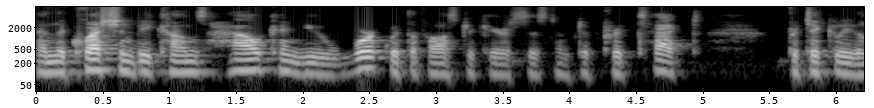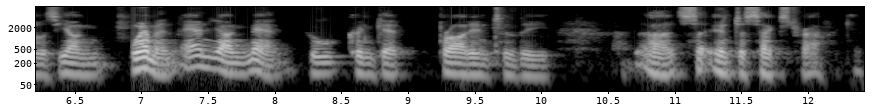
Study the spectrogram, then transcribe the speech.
And the question becomes, how can you work with the foster care system to protect particularly those young women and young men who can get brought into the uh, into sex trafficking.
